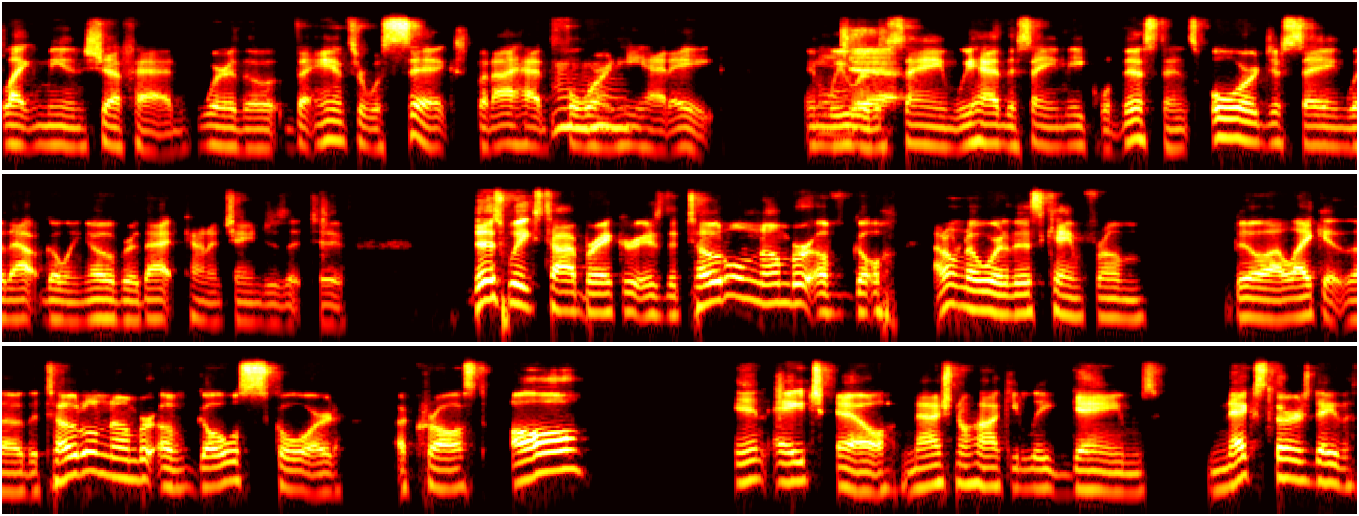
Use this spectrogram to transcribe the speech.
like me and Chef had where the the answer was 6, but I had 4 and Mhm. he had 8 and we were the same we had the same equal distance or just saying without going over that kind of changes it too this week's tiebreaker is the total number of goal i don't know where this came from bill i like it though. The total number of goals scored across all nhl national hockey league games next thursday the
